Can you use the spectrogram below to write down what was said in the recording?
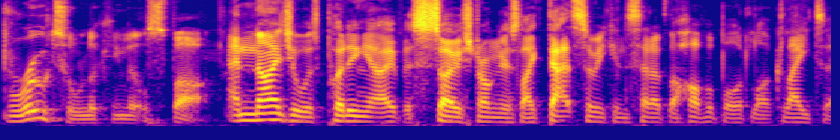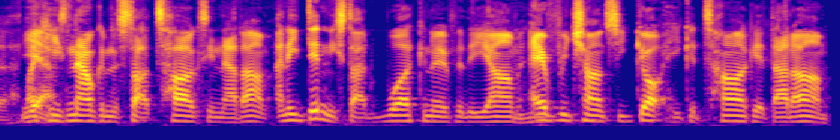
brutal looking little spot. And Nigel was putting it over so strong as like that so he can set up the hoverboard lock later. Like Yeah. he's now going to start targeting that arm. And he didn't. He started working over the arm. Mm-hmm. Every chance he got, he could target that arm.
